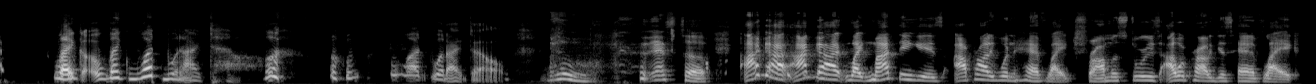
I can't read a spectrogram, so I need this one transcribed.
like, like, what would I tell? what would I tell? Ooh, that's tough. I got, I got like my thing is, I probably wouldn't have like trauma stories. I would probably just have like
